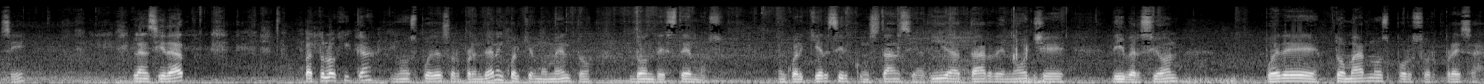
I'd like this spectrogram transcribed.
¿sí? La ansiedad patológica nos puede sorprender en cualquier momento donde estemos, en cualquier circunstancia, día, tarde, noche, diversión, puede tomarnos por sorpresa.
